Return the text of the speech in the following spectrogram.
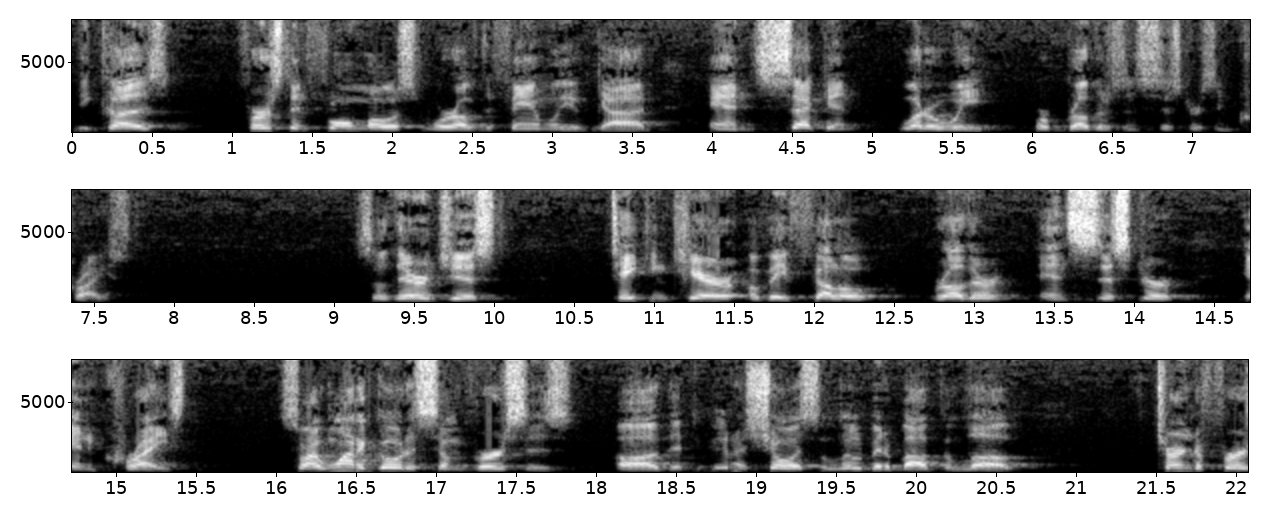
Because first and foremost, we're of the family of God. And second, what are we? We're brothers and sisters in Christ. So they're just taking care of a fellow brother and sister in Christ. So I want to go to some verses uh, that are going to show us a little bit about the love. Turn to 1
